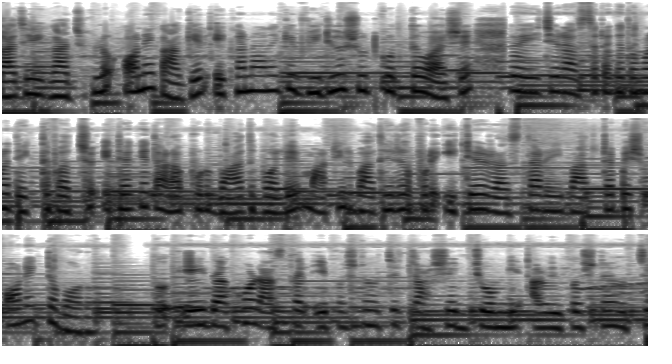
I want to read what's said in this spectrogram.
গাছ। এই গাছগুলো অনেক আগের, এখানে অনেকে ভিডিও শ্যুট করতেও আসে। তো এই যে রাস্তাটাকে তোমরা দেখতে পাচ্ছ, এটাকে তারাপুর বাঁধ বলে। মাটির বাঁধের ওপরে ইটের রাস্তা, আর এই বাঁধটা বেশ অনেকটা বড়। তো এই দেখো, রাস্তার এই পাশটা হচ্ছে চাষের জমি আর ওই পাশটা হচ্ছে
